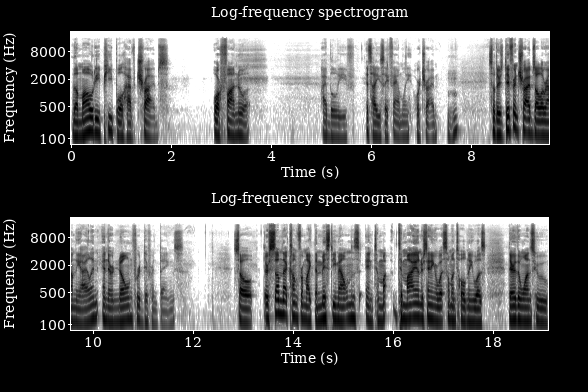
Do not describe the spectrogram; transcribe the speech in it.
the Maori people have tribes or whanau, I believe. It's how you say family or tribe. Mm-hmm. So there's different tribes all around the island, and they're known for different things. So there's some that come from like the Misty Mountains, and to my, to my understanding, or what someone told me was, they're the ones who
